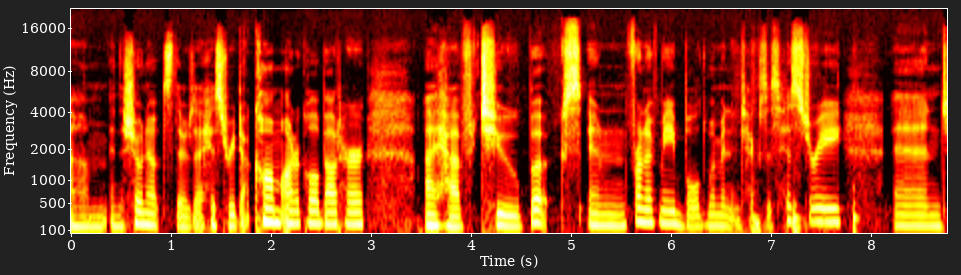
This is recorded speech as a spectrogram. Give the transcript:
um, in the show notes. There's a history.com article about her. I have two books in front of me Bold Women in Texas History and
